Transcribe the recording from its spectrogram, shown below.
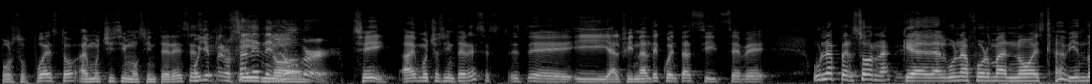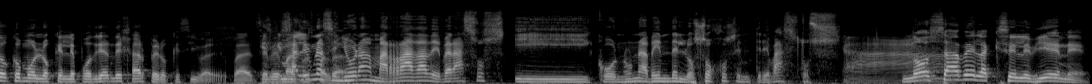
por supuesto, hay muchísimos intereses. Oye, pero sale de Lover. Sí, hay muchos intereses. Este, y al final de cuentas sí se ve una persona que de alguna forma no está viendo como lo que le podrían dejar, pero que sí va, se ve que Sale una señora amarrada de brazos y con una venda en los ojos entre bastos. Ah. No sabe la que se le viene,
